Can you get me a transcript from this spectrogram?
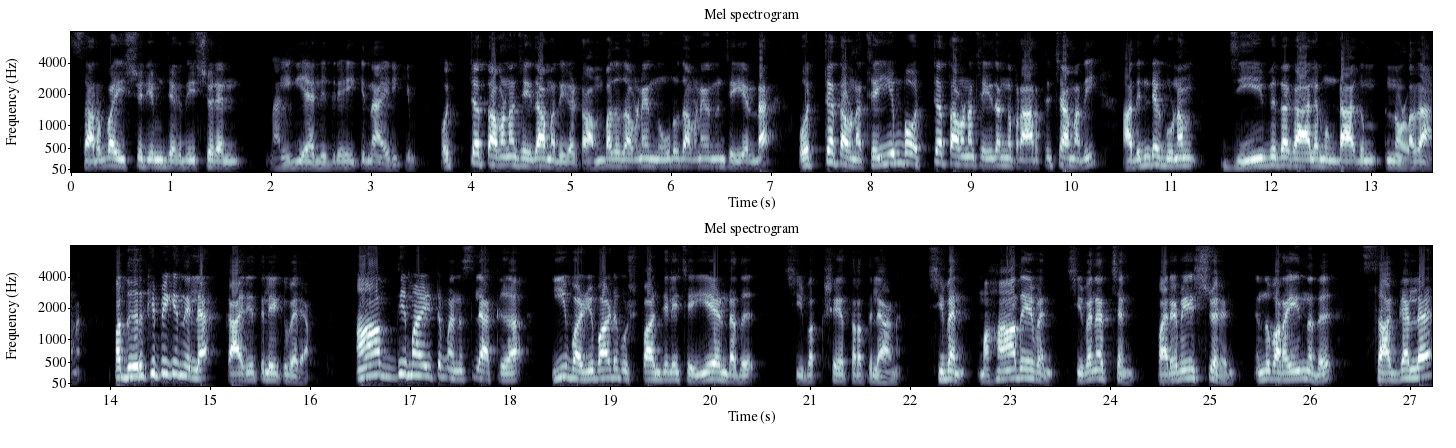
സർവ ഐശ്വര്യം ജഗദീശ്വരൻ നൽകി അനുഗ്രഹിക്കുന്നതായിരിക്കും. ഒറ്റ തവണ ചെയ്താൽ മതി കേട്ടോ. അമ്പത് തവണയും നൂറ് തവണയൊന്നും ചെയ്യേണ്ട. ഒറ്റ തവണ ചെയ്യുമ്പോൾ ഒറ്റ തവണ ചെയ്തങ്ങ് പ്രാർത്ഥിച്ചാൽ മതി. അതിന്റെ ഗുണം ജീവിതകാലം ഉണ്ടാകും എന്നുള്ളതാണ്. അപ്പൊ ദീർഘിപ്പിക്കുന്നില്ല കാര്യത്തിലേക്ക് വരാം. ആദ്യമായിട്ട് മനസ്സിലാക്കുക ഈ വഴിപാട് പുഷ്പാഞ്ജലി ചെയ്യേണ്ടത് ശിവക്ഷേത്രത്തിലാണ്. ശിവൻ മഹാദേവൻ ശിവനച്ഛൻ പരമേശ്വരൻ എന്ന് പറയുന്നത് സകല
